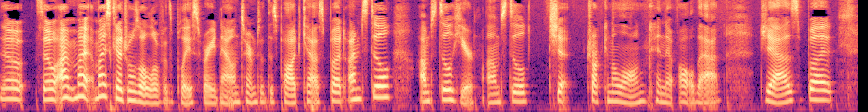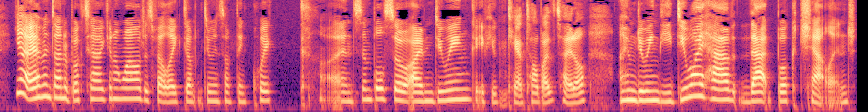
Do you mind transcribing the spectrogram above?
So, so I'm my my schedule's all over the place right now in terms of this podcast, but I'm still I'm still here. I'm still ch- trucking along and all that jazz. But yeah, I haven't done a book tag in a while. Just felt like um, doing something quick uh, and simple. So I'm doing, if you can't tell by the title, I'm doing the Do I Have That Book challenge.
